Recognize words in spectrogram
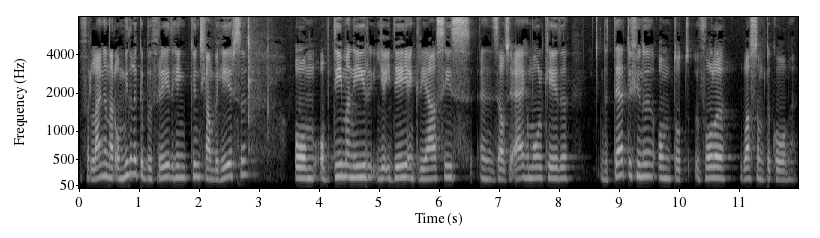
verlangen naar onmiddellijke bevrediging kunt gaan beheersen om op die manier je ideeën en creaties en zelfs je eigen mogelijkheden de tijd te gunnen om tot volle wasdom te komen.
